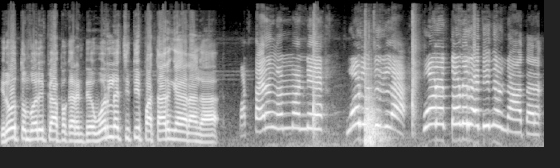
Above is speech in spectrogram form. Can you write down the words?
இருபத்தொம்பது பேப்பர் கரண்ட் ஒரு லட்சத்தி பத்தாயிரம் கேட்குறாங்க பத்தாயிரம் கம்மண்ணே ஒரு இல்ல. போற தொண்ணூறாயிரத்தி நான் தரேன்.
